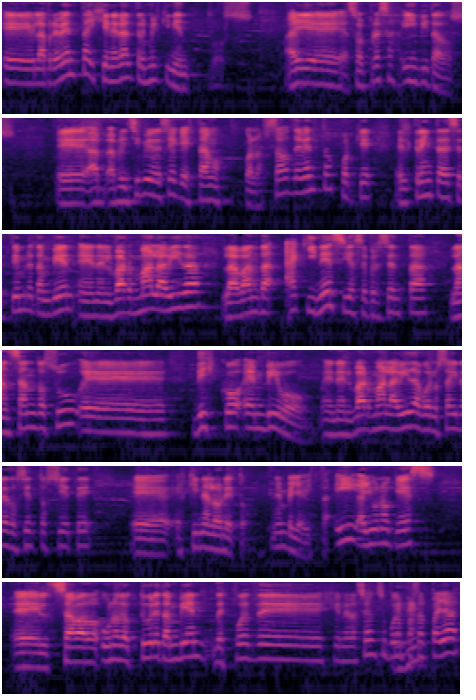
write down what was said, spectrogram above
eh, la preventa y general 3.500. Hay eh, sorpresas e invitados. Eh, al, al principio yo decía que estábamos colapsados de eventos porque el 30 de septiembre también en el bar Mala Vida la banda Aquinesia se presenta lanzando su eh, disco en vivo en el bar Mala Vida Buenos Aires 207 eh, esquina Loreto en Bellavista. Y hay uno que es eh, el sábado 1 de octubre también después de Generación se pueden pasar para allá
